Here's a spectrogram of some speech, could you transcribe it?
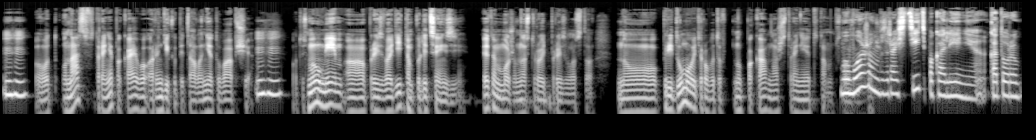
Мгм, Вот у нас в стране пока его R&D капитала нету вообще. мгм. Вот, то есть мы умеем а, производить там по лицензии. Это мы можем настроить производство. Но придумывать роботов, ну, пока в нашей стране это там... Мы можем задача. взрастить поколение, которое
